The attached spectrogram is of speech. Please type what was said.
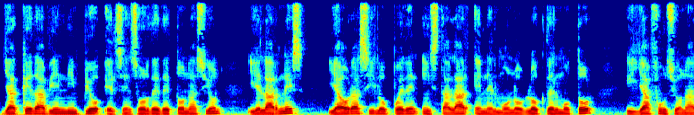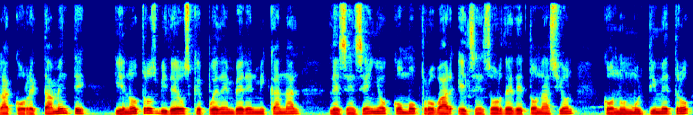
ya queda bien limpio el sensor de detonación y el arnés y ahora sí lo pueden instalar en el monobloc del motor y ya funcionará correctamente y en otros videos que pueden ver en mi canal les enseño cómo probar el sensor de detonación con un multímetro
